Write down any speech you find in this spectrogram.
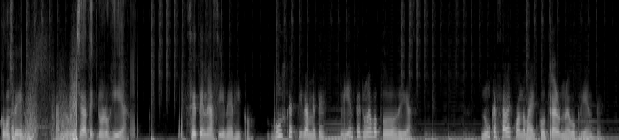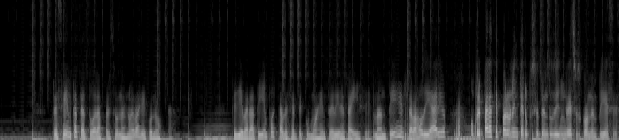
Consejo. Aprovecha la tecnología. Sé tenaz y enérgico. Busca activamente clientes nuevos todos los días. Nunca sabes cuándo vas a encontrar un nuevo cliente. Preséntate a todas las personas nuevas que conozcas. Te llevará tiempo establecerte como agente de bienes raíces. Mantén el trabajo diario o prepárate para una interrupción en tus ingresos cuando empieces.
